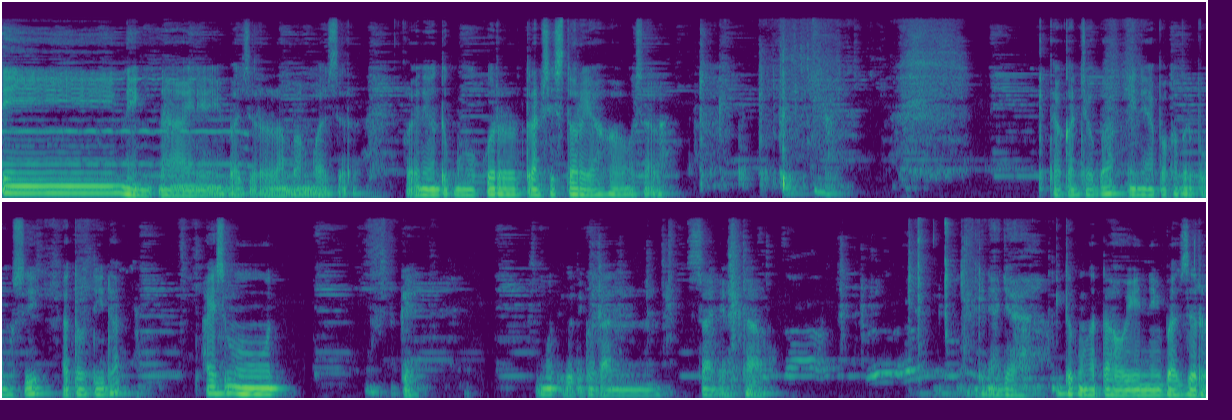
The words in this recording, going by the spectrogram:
ting ning. Nah ini buzzer lambang buzzer. Kalau ini untuk mengukur transistor ya kalau nggak salah. Kita akan coba ini apakah berfungsi atau tidak. Hai semut. Oke. Semut ikut-ikutan saja tahu. Gini aja untuk mengetahui ini buzzer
